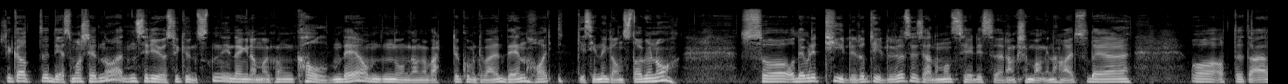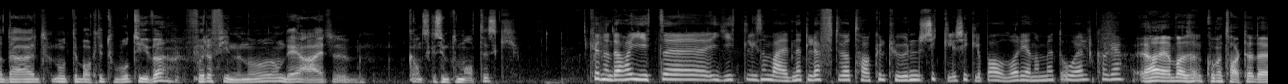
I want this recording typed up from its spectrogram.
Slik at Det som har skjedd nå, er den seriøse kunsten, i den grad man kan kalle den det, om den noen gang har vært det, kommer til å være, den har ikke sine glansdager nå. Så, og Det blir tydeligere og tydeligere synes jeg, når man ser disse arrangementene her. Så det, og At det er, det er tilbake til 22 for å finne noe, det er ganske symptomatisk. Kunne det ha gitt, eh, gitt liksom verden et løft ved å ta kulturen skikkelig skikkelig på alvor gjennom et OL? KG? Ja, jeg bare en Kommentar til det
